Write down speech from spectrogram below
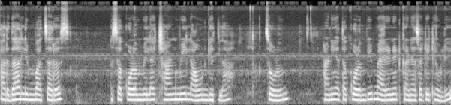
अर्धा लिंबाचा रस. असा कोळंबीला छान मी लावून घेतला चोळून आणि आता कोळंबी मॅरिनेट करण्यासाठी ठेवली.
